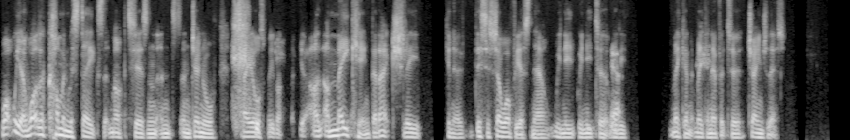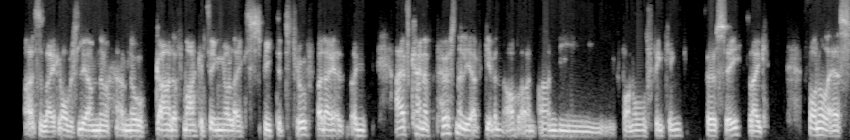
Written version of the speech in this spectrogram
What you know, what are the common mistakes that marketers and and, and general sales people are, are making that actually, you know, this is so obvious now. We need we need to yeah. we need make an make an effort to change this. As like obviously I'm no I'm no god of marketing or like speak the truth, but I, I I've kind of personally I've given up on on the funnel thinking per se, like funnel as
